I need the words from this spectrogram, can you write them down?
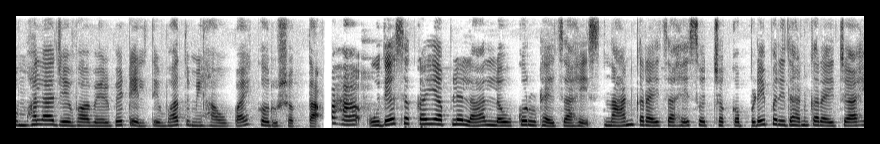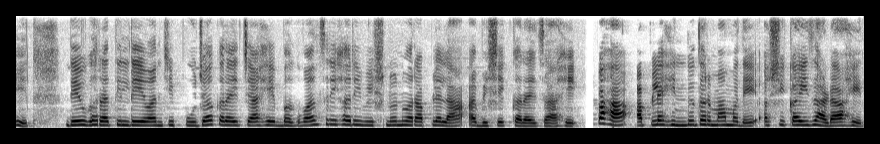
तुम्हाला जेव्हा वेळ भेटेल तेव्हा तुम्ही हा उपाय करू शकता. पहा उद्या सकाळी आपल्याला लवकर उठायचं आहे स्नान करायचं आहे स्वच्छ कपडे परिधान करायचे आहेत देवघरातील देवांची पूजा करायची आहे भगवान श्री हरी विष्णूंवर आपल्याला अभिषेक करायचा आहे. पहा आपल्या हिंदू धर्मामध्ये अशी काही झाडं आहेत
